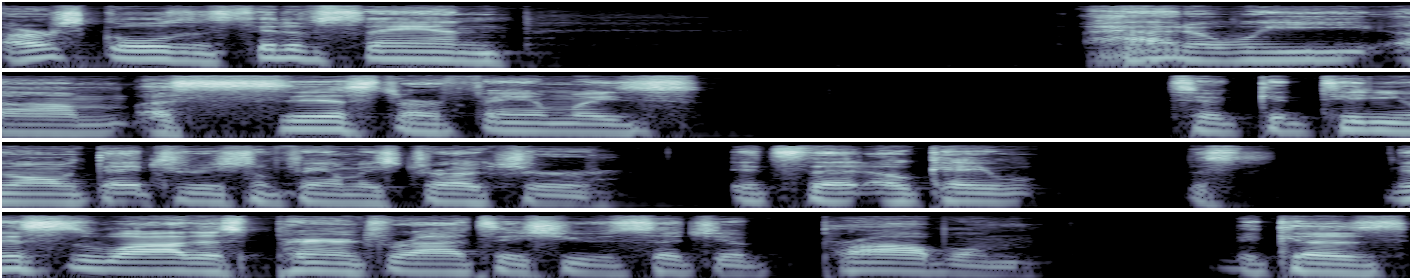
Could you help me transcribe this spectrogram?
our schools, instead of saying, "How do we um, assist our families to continue on with that traditional family structure?" It's that okay. This this is why this parents' rights issue is such a problem because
